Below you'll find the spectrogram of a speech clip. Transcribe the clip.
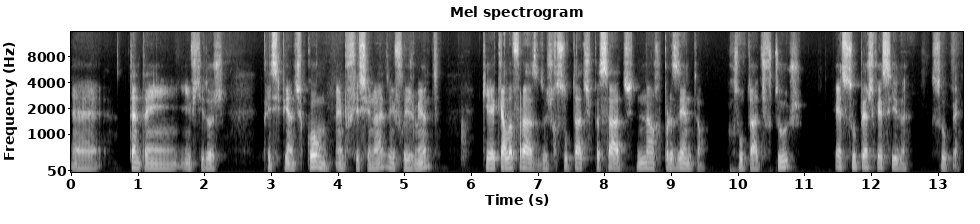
uh, tanto em investidores principiantes como em profissionais, infelizmente, que é aquela frase dos resultados passados não representam resultados futuros, é super esquecida. Super.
